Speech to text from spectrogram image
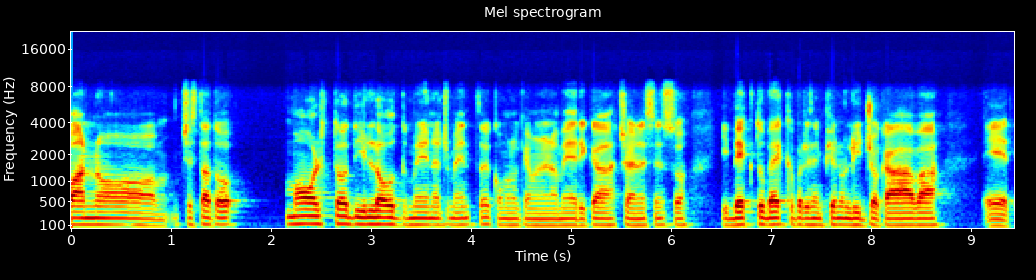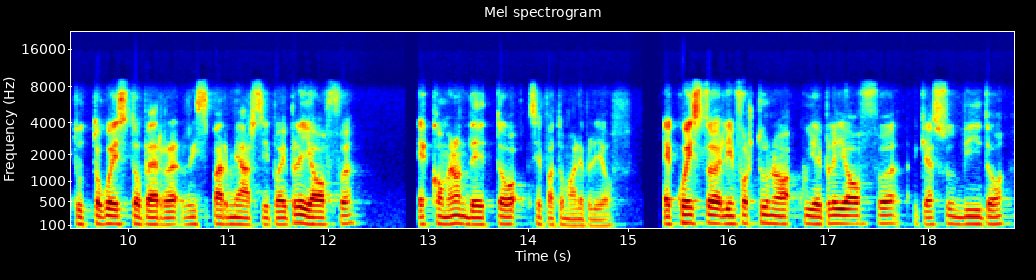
hanno, c'è stato molto di load management, come lo chiamano in America, cioè nel senso i back to back per esempio non li giocava e tutto questo per risparmiarsi poi i playoff e come non detto si è fatto male ai playoff. E questo è l'infortunio qui ai playoff che ha subito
